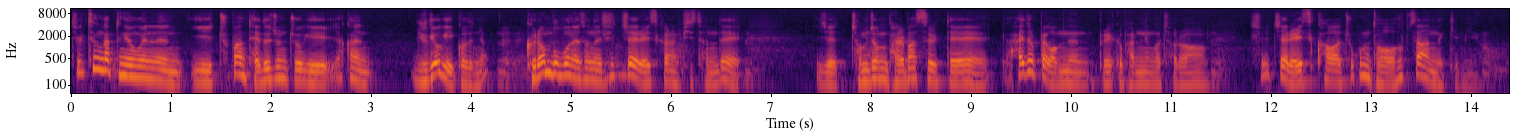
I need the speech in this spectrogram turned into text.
틸튼 같은 경우에는 이 초반 dead zone 쪽이 약간 유격이 있거든요. 네네. 그런 부분에서는 실제 race car랑 비슷한데 음. 이제 점점 밟았을 때 hydrovac 없는 브레이크 밟는 것처럼 음. 실제 race car와 조금 더 흡사한 느낌이에요. 어.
